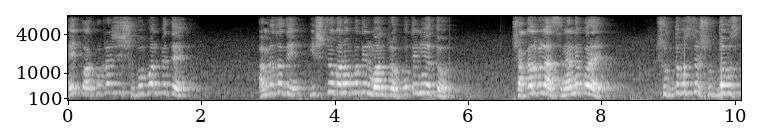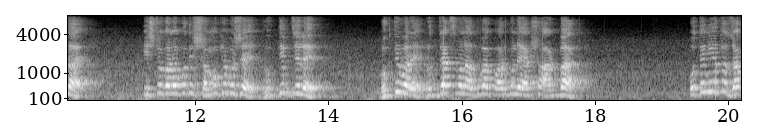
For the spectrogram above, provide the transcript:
এই কর্কট রাশির শুভ ফল পেতে আমরা যদি ইষ্ট গণপতির মন্ত্র প্রতিনিয়ত সকালবেলা স্নানে পরে শুদ্ধ বস্ত্র শুদ্ধ অবস্থায় ইষ্ট গণপতির সম্মুখে বসে ধূপদীপ জেলে ভক্তি ভরে রুদ্রাক্ষমালা অথবা করগুণে একশো আটবার প্রতিনিয়ত জপ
